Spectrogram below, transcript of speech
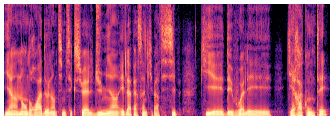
il y a un endroit de l'intime sexuel du mien et de la personne qui participe qui est dévoilé et qui est raconté.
